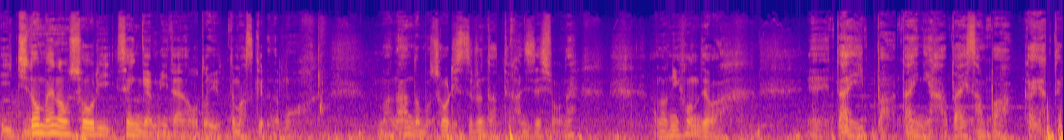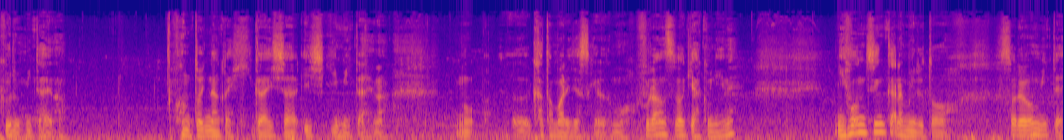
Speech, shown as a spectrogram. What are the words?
い一度目の勝利宣言みたいなことを言ってますけれども、まあ、何度も勝利するんだって感じでしょうね。あの日本では、えー第1波第2波第3波がやってくるみたいな本当になんか被害者意識みたいなの塊ですけれどもフランスは逆にね日本人から見るとそれを見て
